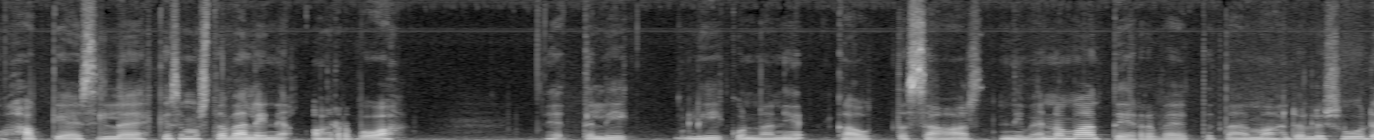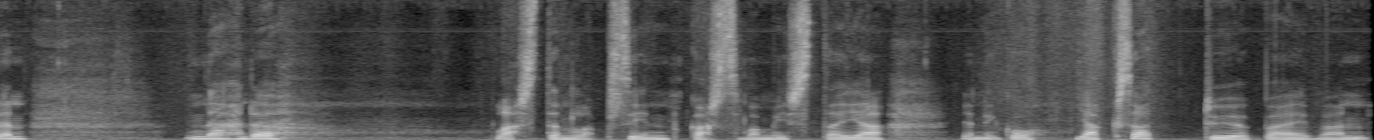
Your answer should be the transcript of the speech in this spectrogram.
hakee sille ehkä semmoista välinearvoa, että liikunnan kautta saa nimenomaan terveyttä tai mahdollisuuden nähdä lasten lapsin kasvamista ja, ja niin kuin jaksaa työpäivän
